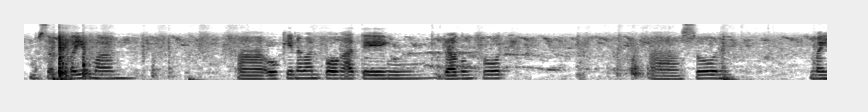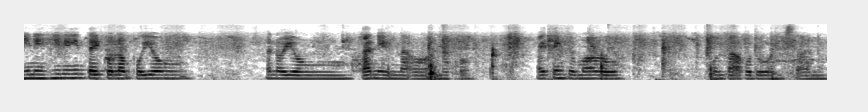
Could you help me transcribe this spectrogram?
Kumusta po kayo, Ma'am? Ah, okay naman po ang ating dragon fruit. Ah, soon. May hini- hinihintay ko lang po yung ano yung tanim na o ano ko. I think tomorrow punta ako doon sa ano.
